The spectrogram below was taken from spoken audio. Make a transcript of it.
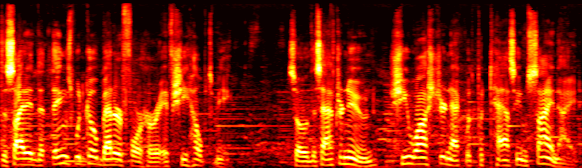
decided that things would go better for her if she helped me. So this afternoon, she washed your neck with potassium cyanide.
